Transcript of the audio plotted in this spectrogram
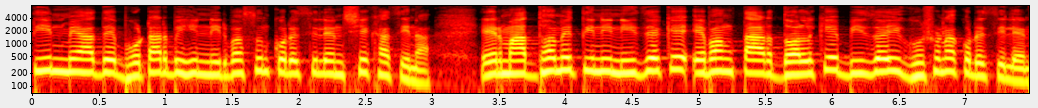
তিন মেয়াদে ভোটারবিহীন নির্বাচন করেছিলেন শেখ হাসিনা। এর মাধ্যমে তিনি নিজেকে এবং তার দলকে বিজয়ী ঘোষণা করেছিলেন।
